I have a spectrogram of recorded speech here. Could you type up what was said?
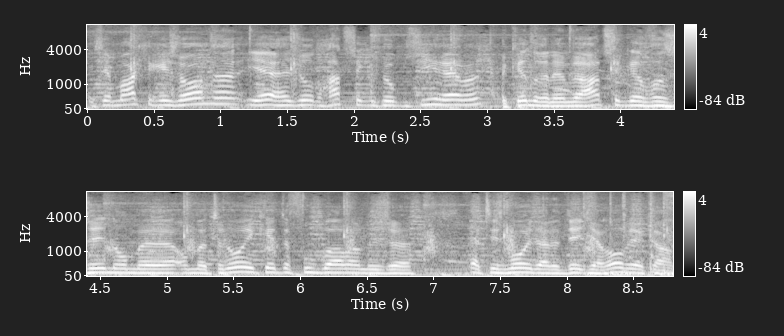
Ik zeg, maak je geen zorgen. Hij zult hartstikke veel plezier hebben. De kinderen hebben hartstikke veel zin om, eh, om het toernooi een keer te voetballen. Dus eh, ja, het is mooi dat het dit jaar wel weer kan.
